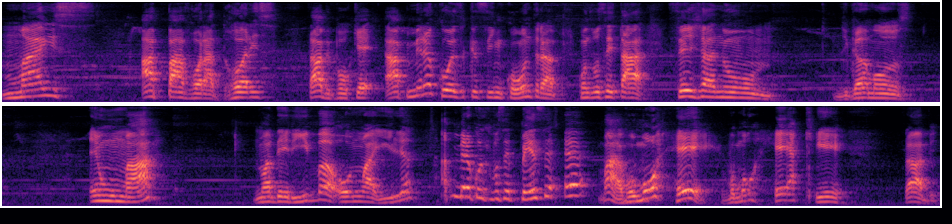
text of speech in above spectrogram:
mais apavoradores, sabe? Porque a primeira coisa que se encontra quando você está, seja no, digamos, em um mar numa deriva ou numa ilha, a primeira coisa que você pensa é, ah, vou morrer, vou morrer aqui, sabe?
